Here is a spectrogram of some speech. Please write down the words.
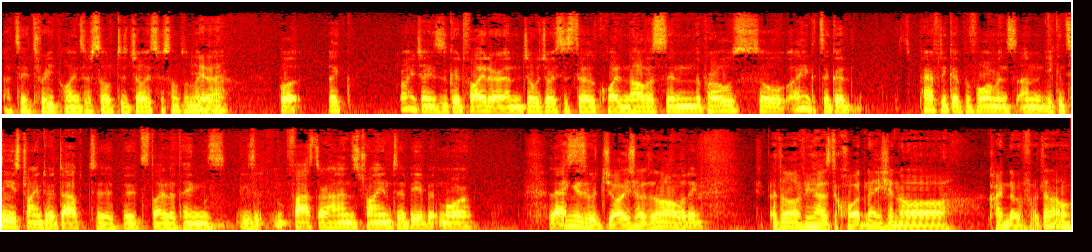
I'd say three points or so to Joyce or something like Yeah. that. But like, Bryant Jennings is a good fighter, and Joe Joyce is still quite a novice in the pros, so I think it's a good. It's a perfectly good performance, and you can see he's trying to adapt to Booth style of things. He's faster hands, trying to be a bit more. The Less thing is with Joyce, I don't know. flooding. I don't know if he has the coordination or kind of. I don't know.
